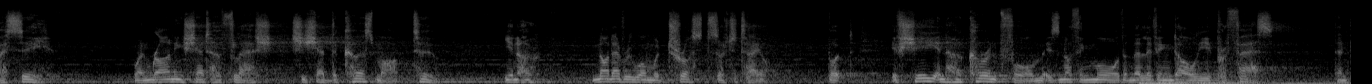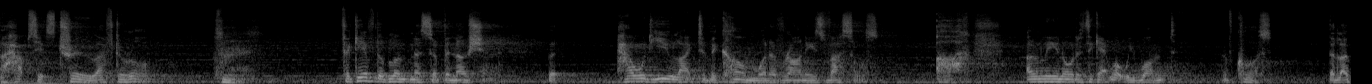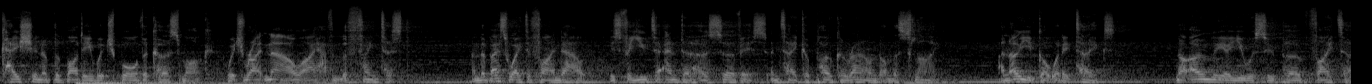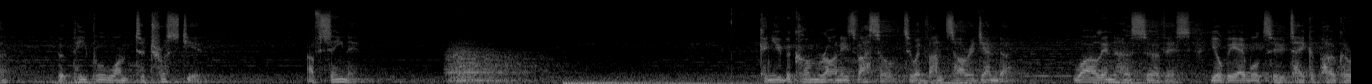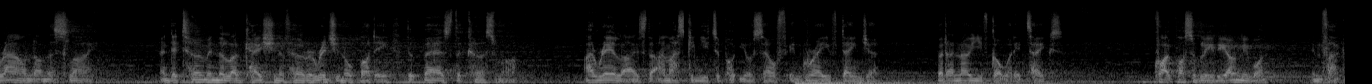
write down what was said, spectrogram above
I see. When Ranni shed her flesh, she shed the curse mark too. You know, not everyone would trust such a tale. But if she in her current form is nothing more than the living doll you profess, then perhaps it's true after all. Hmm. Forgive the bluntness of the notion, but how would you like to become one of Ranni's vassals? Ah, only in order to get what we want, of course. The location of the body which bore the curse mark, which right now I haven't the faintest. And the best way to find out is for you to enter her service and take a poke around on the sly. I know you've got what it takes. Not only are you a superb fighter, but people want to trust you. I've seen it. Can you become Ranni's vassal to advance our agenda? While in her service, you'll be able to take a poke around on the sly and determine the location of her original body that bears the curse mark. I realize that I'm asking you to put yourself in grave danger, but I know you've got what it takes. Quite possibly the only one, in fact.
